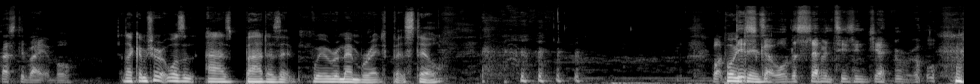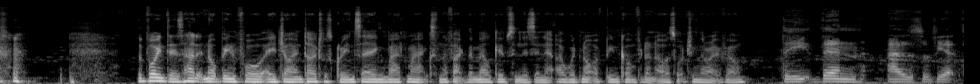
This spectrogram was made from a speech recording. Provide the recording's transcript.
that's debatable. Like, I'm sure it wasn't as bad as it we remember it, but still. What, Point disco is- or the 70s in general? The point is, had it not been for a giant title screen saying Mad Max and the fact that Mel Gibson is in it, I would not have been confident I was watching the right film. the then, as of yet,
